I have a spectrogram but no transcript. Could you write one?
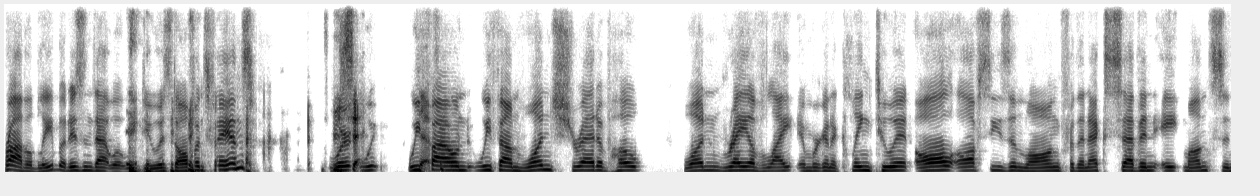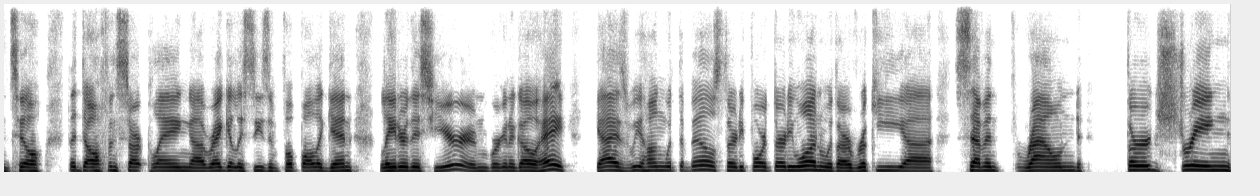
Probably, but isn't that what we do as Dolphins fans? We're, we we definitely. found we found one shred of hope, one ray of light, and we're going to cling to it all off season long for the next seven, eight months until the Dolphins start playing uh, regular season football again later this year. And we're going to go, hey, guys, we hung with the Bills 34 31 with our rookie uh, seventh round, third string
